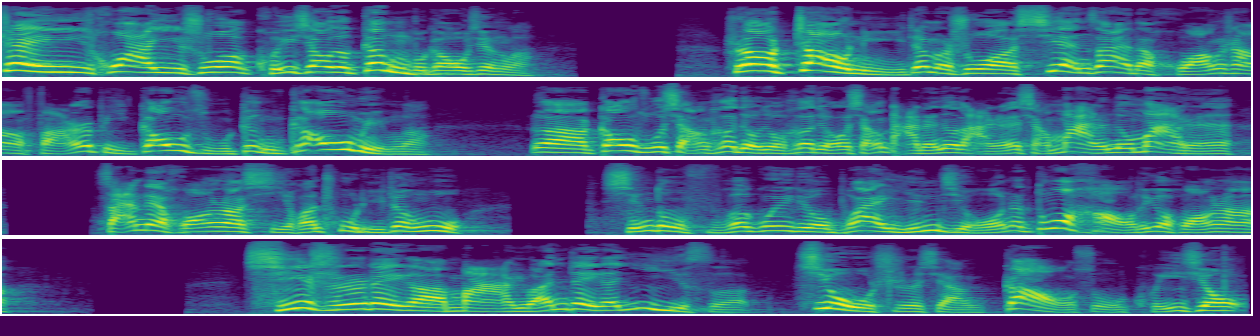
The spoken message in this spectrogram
这一话一说，奎霄就更不高兴了，说要照你这么说，现在的皇上反而比高祖更高明了，是吧？高祖想喝酒就喝酒，想打人就打人，想骂人就骂人。咱这皇上喜欢处理政务，行动符合规矩，又不爱饮酒，那多好的一个皇上！其实这个马援这个意思。就是想告诉奎霄，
